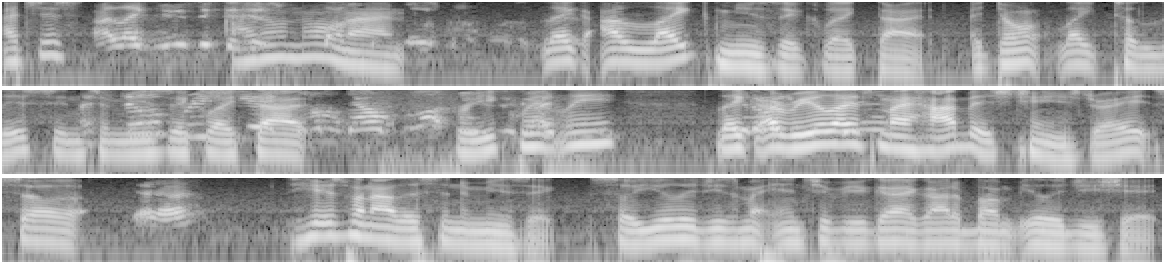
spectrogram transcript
I just I like music that I just don't know, man. blows my mind. like I like music like that. I don't like to listen I to music like that calm down pop music. I- frequently. Like know, I you realized can- my habits changed, right? So yeah. Here's when I listen to music. So Eulogy's my interview guy. I gotta bump Eulogy shit.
